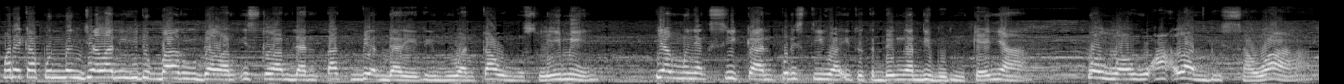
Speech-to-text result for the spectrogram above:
mereka pun menjalani hidup baru dalam Islam dan takbir dari ribuan kaum muslimin yang menyaksikan peristiwa itu terdengar di bumi Kenya. Wallahu a'lam bisawab.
